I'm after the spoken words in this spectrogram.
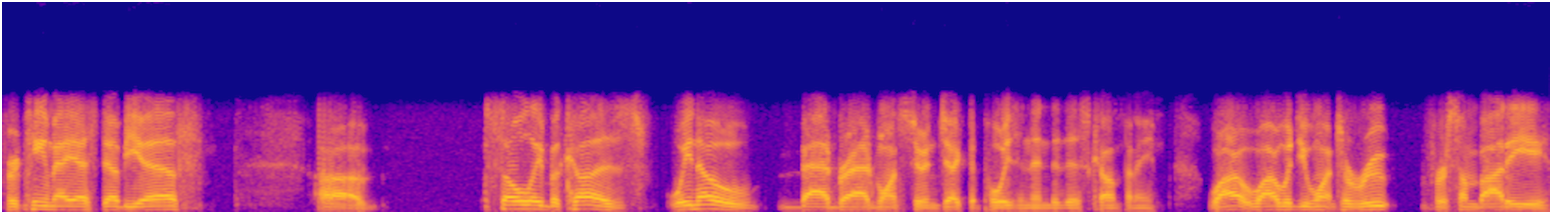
for Team ASWF uh solely because we know Bad Brad wants to inject the poison into this company. Why why would you want to root for somebody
